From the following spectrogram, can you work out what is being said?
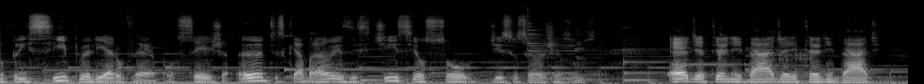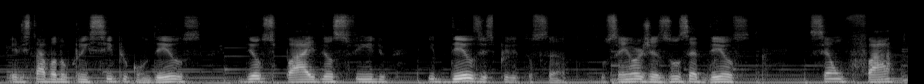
No princípio ele era o Verbo, ou seja, antes que Abraão existisse, eu sou, disse o Senhor Jesus. É de eternidade a eternidade. Ele estava no princípio com Deus, Deus Pai, Deus Filho e Deus Espírito Santo. O Senhor Jesus é Deus. Isso é um fato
